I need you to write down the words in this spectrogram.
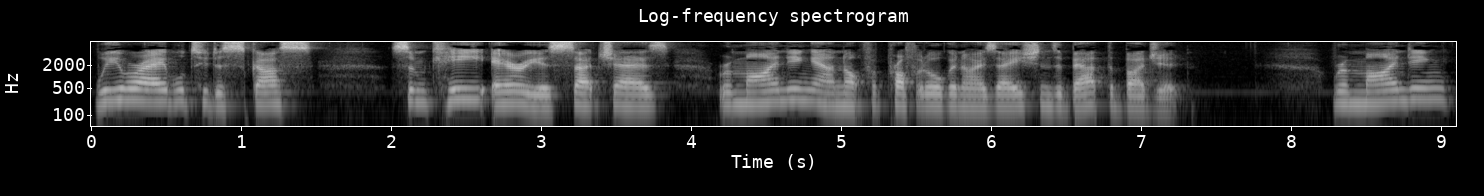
we were able to discuss some key areas such as reminding our not for profit organisations about the budget, reminding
